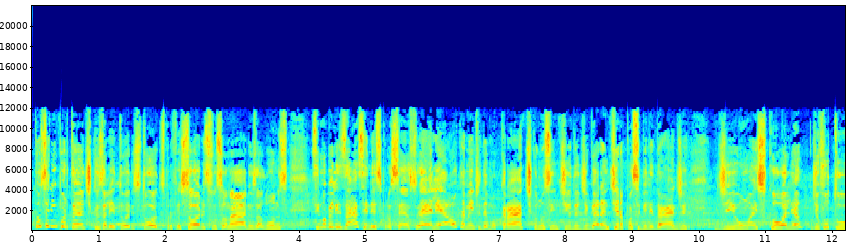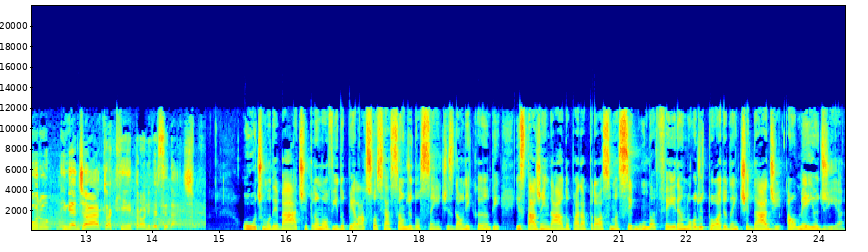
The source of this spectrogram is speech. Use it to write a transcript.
Então seria importante que os eleitores todos, professores, funcionários, alunos, se mobilizassem nesse processo. É, ele é altamente democrático no sentido de garantir a possibilidade de uma escolha de futuro imediato aqui para a universidade. O último debate, promovido pela Associação de Docentes da Unicamp, está agendado para a próxima segunda-feira no auditório da entidade, ao meio-dia.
